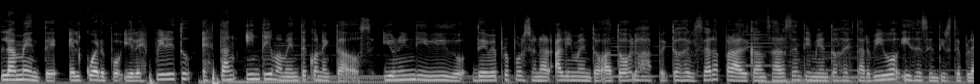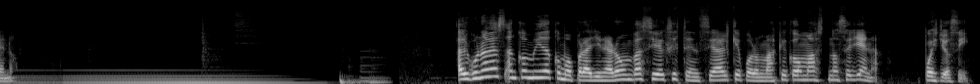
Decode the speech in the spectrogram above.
La mente, el cuerpo y el espíritu están íntimamente conectados y un individuo debe proporcionar alimento a todos los aspectos del ser para alcanzar sentimientos de estar vivo y de sentirse pleno. ¿Alguna vez han comido como para llenar un vacío existencial que por más que comas no se llena? Pues yo sí.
